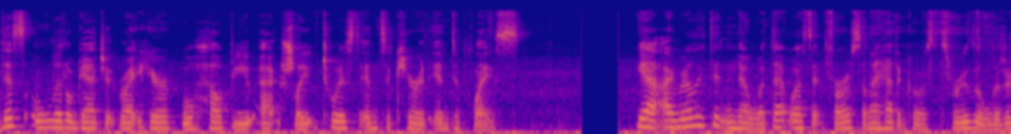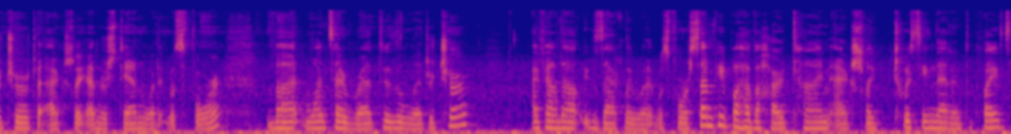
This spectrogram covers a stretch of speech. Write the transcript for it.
this little gadget right here will help you actually twist and secure it into place. Yeah, I really didn't know what that was at first, and I had to go through the literature to actually understand what it was for. But once I read through the literature, I found out exactly what it was for. Some people have a hard time actually twisting that into place.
